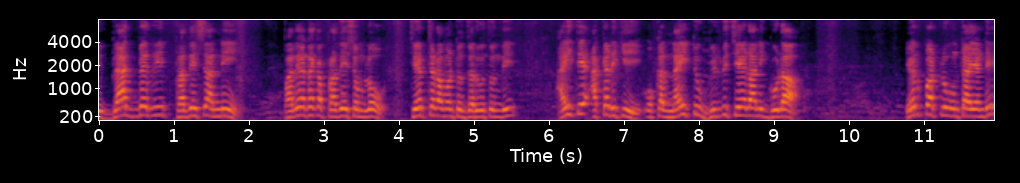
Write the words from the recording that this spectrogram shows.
ఈ బ్లాక్ బెర్రీ ప్రదేశాన్ని పర్యాటక ప్రదేశంలో చేర్చడం అంటూ జరుగుతుంది. అయితే అక్కడికి ఒక నైట్ విడిది చేయడానికి కూడా ఏర్పాట్లు ఉంటాయండి.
